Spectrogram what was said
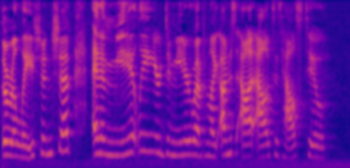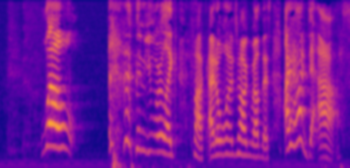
the relationship, and immediately your demeanor went from like I'm just out at Alex's house to, well, and then you were like, "Fuck, I don't want to talk about this." I had to ask.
